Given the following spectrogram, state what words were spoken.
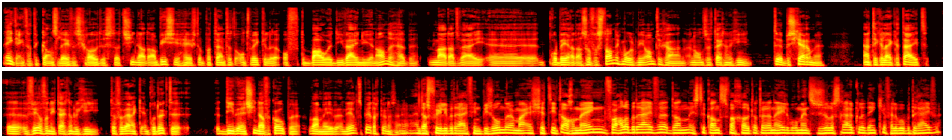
Ik denk dat de kans levensgroot is dat China de ambitie heeft om patenten te ontwikkelen of te bouwen die wij nu in handen hebben. Maar dat wij uh, proberen daar zo verstandig mogelijk mee om te gaan en onze technologie te beschermen. En tegelijkertijd uh, veel van die technologie te verwerken in producten die we in China verkopen, waarmee we een wereldspeler kunnen zijn. Ja, en dat is voor jullie bedrijf in het bijzonder. Maar als je het in het algemeen voor alle bedrijven, dan is de kans wel groot dat er een heleboel mensen zullen struikelen, denk je, of een heleboel bedrijven?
